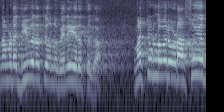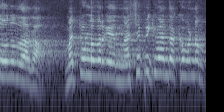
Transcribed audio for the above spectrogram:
നമ്മുടെ ജീവിതത്തെ ഒന്ന് വിലയിരുത്തുക. മറ്റുള്ളവരോട് അസൂയ തോന്നുന്നതാകാം. മറ്റുള്ളവരെ നശിപ്പിക്കുവാൻ തക്കവണ്ണം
